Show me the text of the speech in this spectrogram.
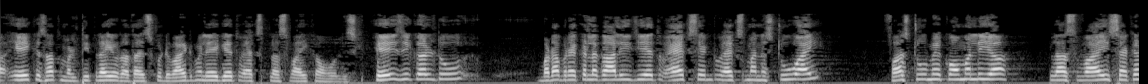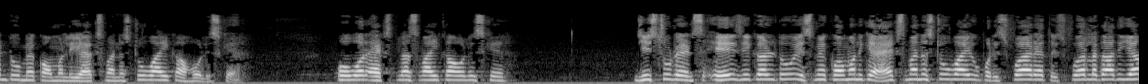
اے کے ساتھ ملٹی پلائی ہو رہا تھا اس کو ڈیوائڈ میں لے گئے تو ایکس پلس وائی کا whole square A is equal to بڑا بریکٹ لگا لیجیے تو X into X minus two Y first two میں کامن لیا پلس وائی سیکنڈ ٹو میں کامن لیا ایکس مائنس ٹو وائی کا whole square over X plus Y کا ہول اسکیئر جی students A is equal to اس میں کامن کیا ایکس مائنس ٹو وائی اوپر اسکوائر ہے تو اسکوائر لگا دیا۔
